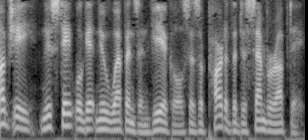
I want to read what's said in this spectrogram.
PUBG New State will get new weapons and vehicles as a part of the December update.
